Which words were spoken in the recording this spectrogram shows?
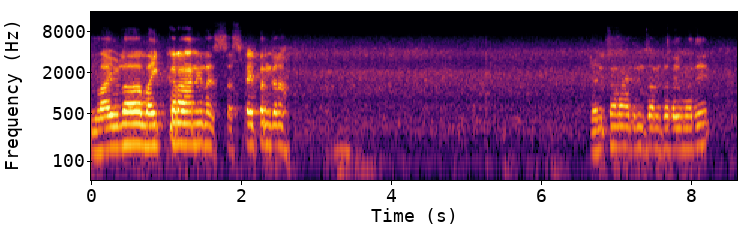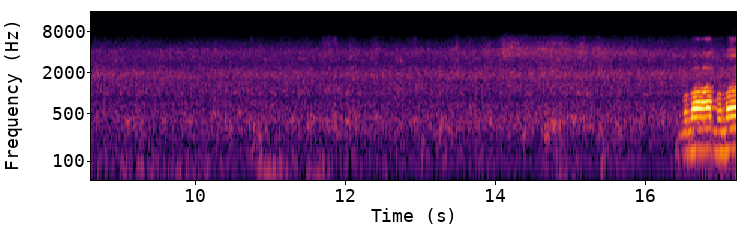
लाईव्हला लाईक करा आणि सबस्क्राईब पण करा. वेलकम आहे तुमचं आमच्या बोला बोला.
